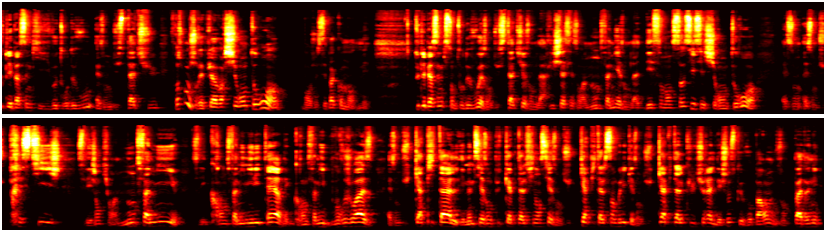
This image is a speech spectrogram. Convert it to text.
toutes les personnes qui vivent autour de vous, elles ont du statut. Franchement, j'aurais pu avoir Chiron taureau, hein. Bon, je sais pas comment, mais toutes les personnes qui sont autour de vous, elles ont du statut, elles ont de la richesse, elles ont un nom de famille, elles ont de la descendance. Ça aussi, c'est Chiron Taureau. Hein. Elles, ont, elles ont du prestige. c'est des gens qui ont un nom de famille, c'est des grandes familles militaires, des grandes familles bourgeoises, elles ont du capital, et même si elles ont plus de capital financier, elles ont du capital symbolique, elles ont du capital culturel, des choses que vos parents ne vous ont pas donné.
